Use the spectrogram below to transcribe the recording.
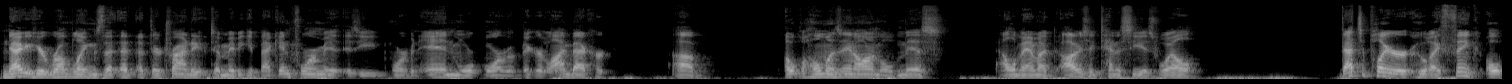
now you hear rumblings that, that, that, they're trying to, to maybe get back in for him. Is he more of an end, more more of a bigger linebacker? Uh, Oklahoma's in on him, Ole Miss, Alabama, obviously Tennessee as well. That's a player who I think oh,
